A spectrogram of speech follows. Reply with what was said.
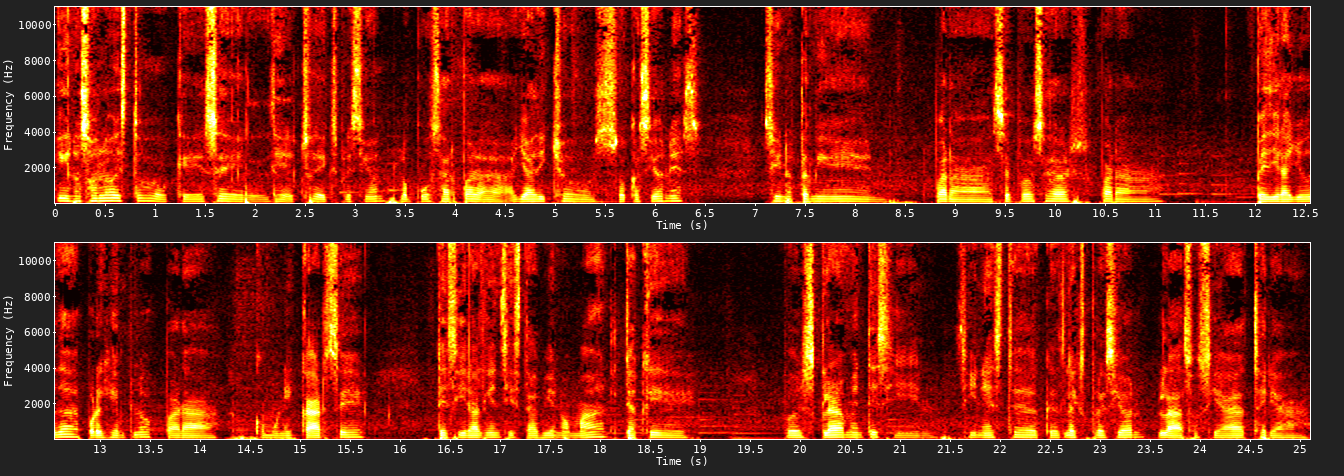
Y no solo esto que es el derecho de expresión, lo puedo usar para ya dichas ocasiones, sino también para se puede usar para pedir ayuda, por ejemplo, para comunicarse, decir a alguien si está bien o mal, ya que pues claramente sin, sin este que es la expresión, la sociedad sería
